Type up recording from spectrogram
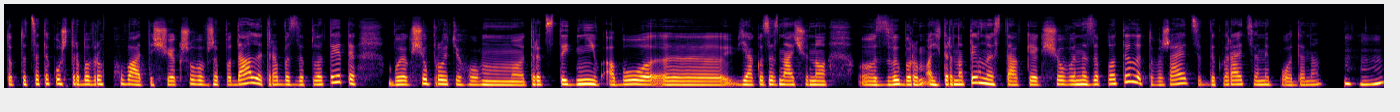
Тобто, це також треба врахувати, що якщо ви вже подали, треба заплатити. Бо якщо протягом 30 днів або е, як зазначено з вибором альтернативної ставки, якщо ви не заплатили, то вважається декларація не подана. Угу.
